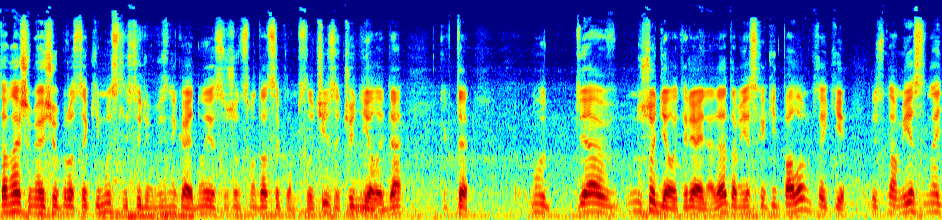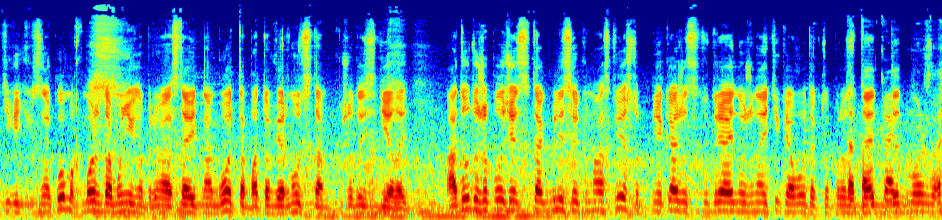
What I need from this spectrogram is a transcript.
Там, знаешь, у меня еще просто такие мысли все время возникают. Ну, если что-то с мотоциклом случится, что делать, да? Как-то, ну, я, ну, что делать реально, да? Там, если какие-то поломки такие, то есть, там, если найти каких-то знакомых, можно там у них, например, оставить на год, там, потом вернуться, там, что-то сделать. А тут уже, получается, так близко к Москве, что, мне кажется, тут реально уже найти кого-то, кто просто... да- Дотолкать да- можно.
